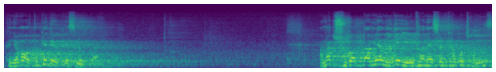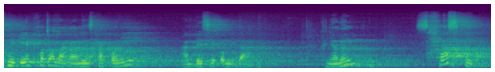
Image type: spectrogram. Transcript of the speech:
그녀가 어떻게 되었겠습니까? 아마 죽었다면 이게 인터넷을 타고 전 세계에 퍼져나가는 사건이 안 됐을 겁니다. 그녀는 살았습니다.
